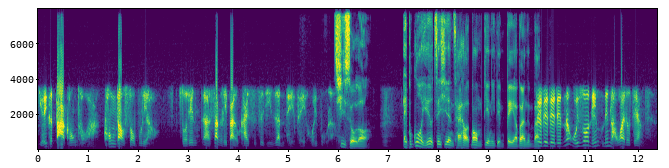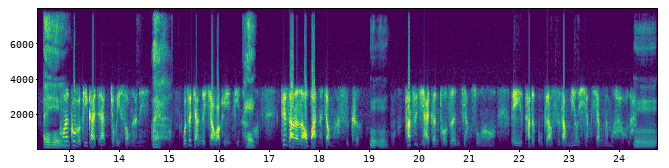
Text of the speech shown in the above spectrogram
有一个大空头啊，空到受不了。昨天呃，上个礼拜我开始自己认赔赔回补了，气手了。嗯，哎，不过也有这些人才好帮我们垫一点背啊，不然怎么办？对对对对，那我就说连连老外都这样子。哎，后来购买 K 盖子就没送了呢。哎呀，我再讲一个笑话给你听啊。特斯拉的老板呢叫马斯克。嗯嗯。他自己还跟投资人讲说哦，哎，他的股票事实上没有想象那么好啦。嗯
